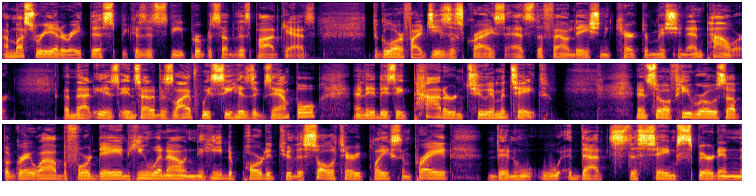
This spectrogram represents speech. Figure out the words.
I must reiterate this because it's the purpose of this podcast to glorify Jesus Christ as the foundation, character, mission, and power. And that is inside of his life, we see his example, and it is a pattern to imitate. And so, if he rose up a great while before day and he went out and he departed to the solitary place and prayed, then w- that's the same spirit and,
